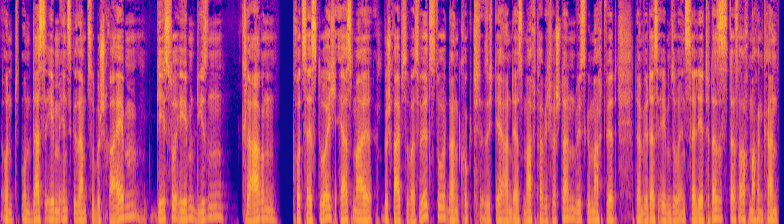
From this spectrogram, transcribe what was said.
Und um das eben insgesamt zu beschreiben, gehst du eben diesen klaren Prozess durch. Erstmal beschreibst du, was willst du, dann guckt sich der an, der es macht, habe ich verstanden, wie es gemacht wird. Dann wird das eben so installiert, dass es das auch machen kann.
